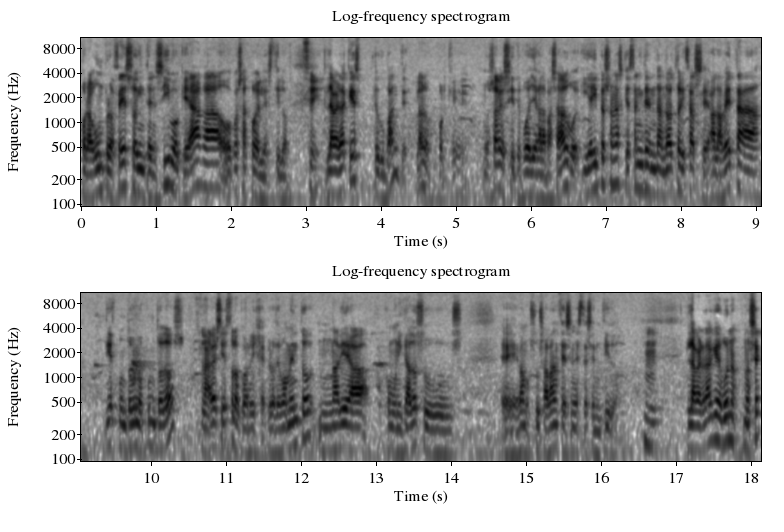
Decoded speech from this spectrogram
por algún proceso intensivo que haga o cosas por el estilo. Sí. La verdad que es preocupante, claro, porque no sabes si te puede llegar a pasar algo. Y hay personas que están intentando actualizarse a la beta 10.1.2 a Claro. ver si esto lo corrige. Pero de momento nadie ha comunicado sus, eh, vamos, sus avances en este sentido. Mm. La verdad que, bueno, no sé,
